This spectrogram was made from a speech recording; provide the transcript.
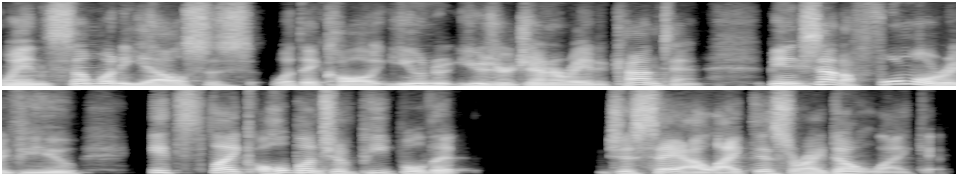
when somebody else's what they call user generated content. Meaning it's not a formal review. It's like a whole bunch of people that just say i like this or i don't like it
